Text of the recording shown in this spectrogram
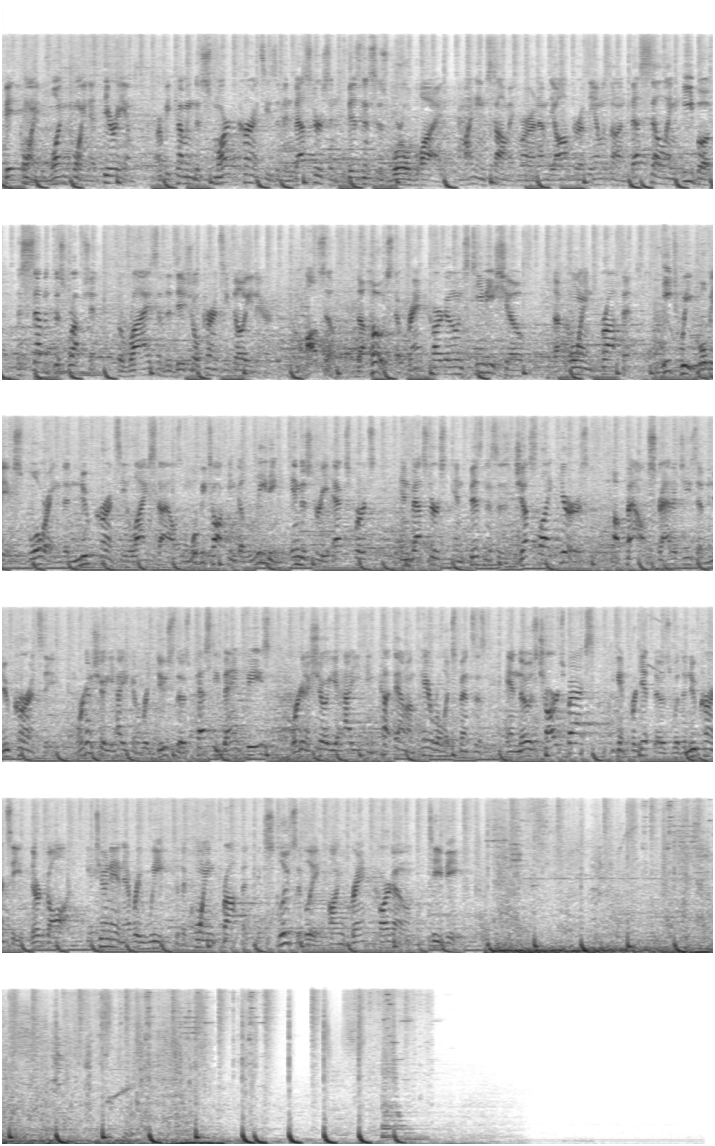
Bitcoin, OneCoin, Ethereum are becoming the smart currencies of investors and businesses worldwide. My name is Tom McMurrain. I'm the author of the Amazon best-selling ebook, The Seventh Disruption, The Rise of the Digital Currency Billionaire. I'm also the host of Grant Cardone's TV show, The Coin profit. Each week we'll be exploring the new currency lifestyles and we'll be talking to leading industry experts, investors, and businesses just like yours about strategies of new currency. We're going to show you how you can reduce those pesky bank fees. We're going to show you how you can cut down on payroll expenses and those chargebacks, you can forget those with the new currency. They're gone. tune in every week to the Coin Profit exclusively on Grant Cardone TV.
